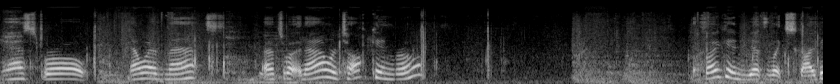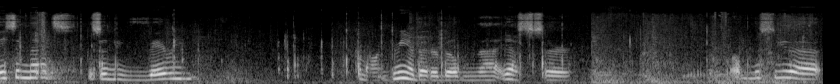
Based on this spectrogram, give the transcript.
Yes, bro. Now I have mats. That's what, now we're talking, bro. If I can get like sky basing mats, this would be very... Come on, give me a better build than that. Yes, sir. Love to see that.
